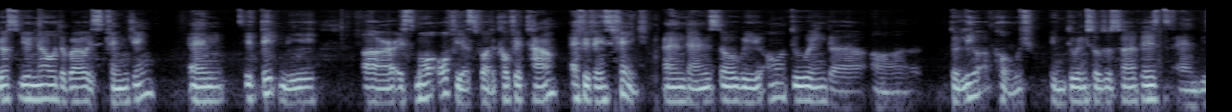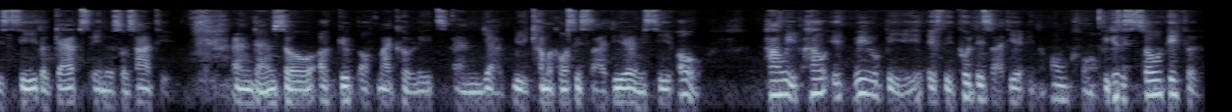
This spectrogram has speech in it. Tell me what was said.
because you know the world is changing and it did me, uh, it's more obvious for the COVID time, everything's changed. And then so we are doing the, uh, the new approach in doing social service and we see the gaps in the society. And then so a group of my colleagues and yeah, we come across this idea and we see, oh, how it, how it will be if we put this idea in Hong Kong because it's so different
